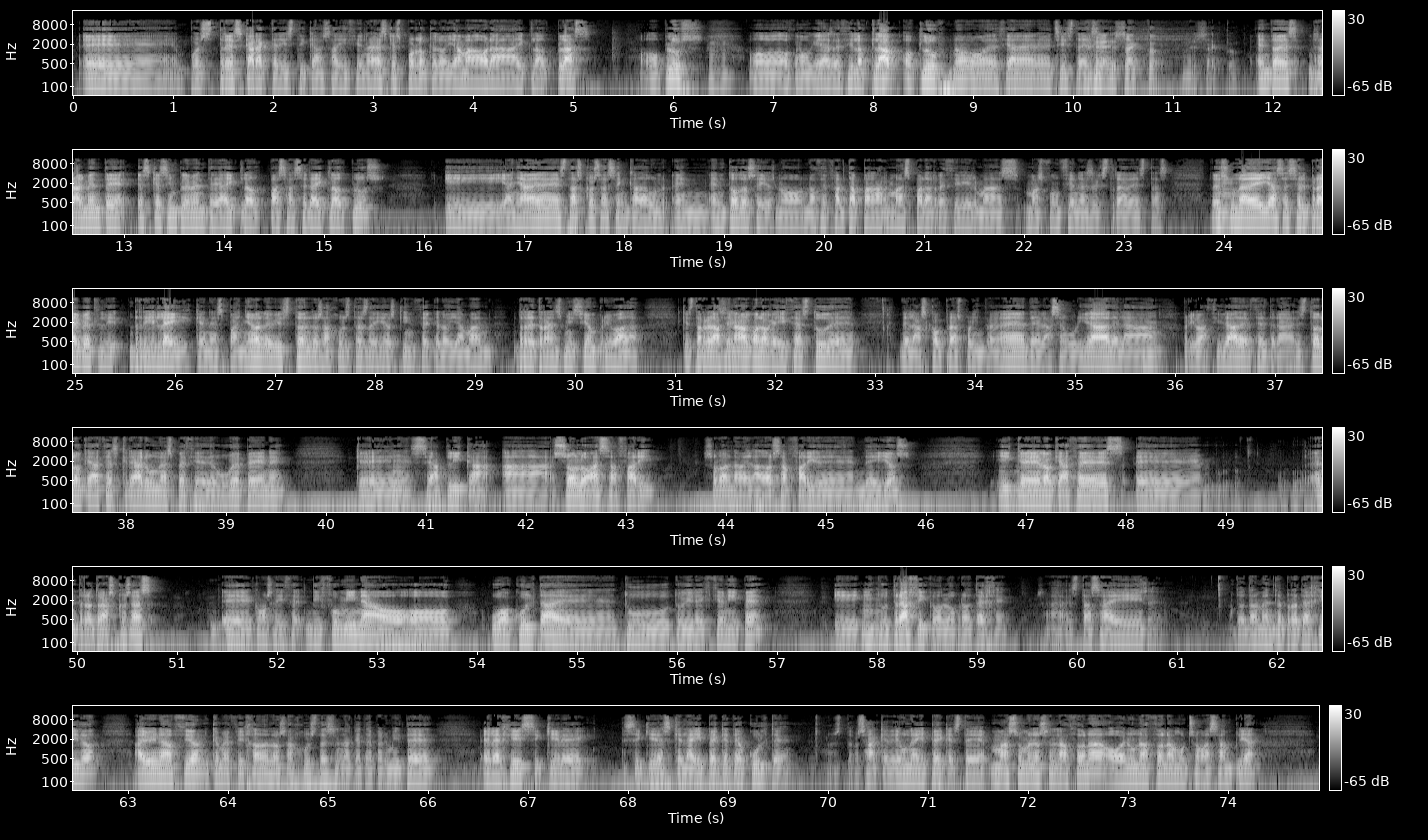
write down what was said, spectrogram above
eh, pues tres características adicionales, que es por lo que lo llama ahora iCloud Plus o Plus, o, como quieras decirlo, Club o Club, ¿no? Como decían en el chiste ese. exacto, exacto. Entonces, realmente es que simplemente iCloud pasa a ser iCloud Plus y añaden estas cosas en cada uno, en, en todos ellos. No, no, hace falta pagar más para recibir más, más funciones extra de estas. Entonces, mm. una de ellas es el Private Relay, que en español he visto en los ajustes de iOS 15 que lo llaman retransmisión privada, que está relacionado con lo que dices tú de, de, las compras por internet, de la seguridad, de la mm. privacidad, etcétera. Esto lo que hace es crear una especie de VPN que mm. se aplica a, solo a Safari, solo al navegador Safari de, de ellos y que lo que hace es, eh, entre otras cosas, eh, ¿cómo se dice? Difumina o, u oculta eh, tu, tu, dirección IP y, tu tráfico lo protege. O sea, estás ahí totalmente protegido. Hay una opción que me he fijado en los ajustes en la que te permite elegir si quiere si quieres que la IP que te oculte, o sea, que dé una IP que esté más o menos en la zona o en una zona mucho más amplia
